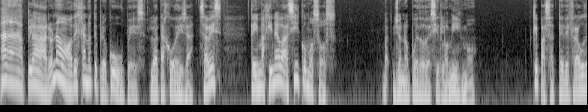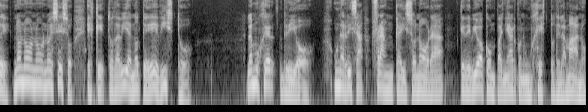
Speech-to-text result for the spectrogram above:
Ah, claro, no, deja, no te preocupes, lo atajó ella. ¿Sabes? Imaginaba así como sos. Yo no puedo decir lo mismo. ¿Qué pasa? ¿Te defraudé? No, no, no, no es eso. Es que todavía no te he visto. La mujer rió, una risa franca y sonora que debió acompañar con un gesto de la mano,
